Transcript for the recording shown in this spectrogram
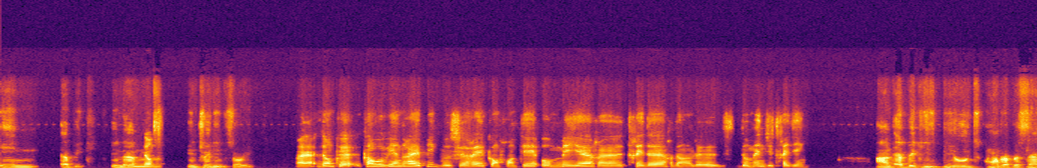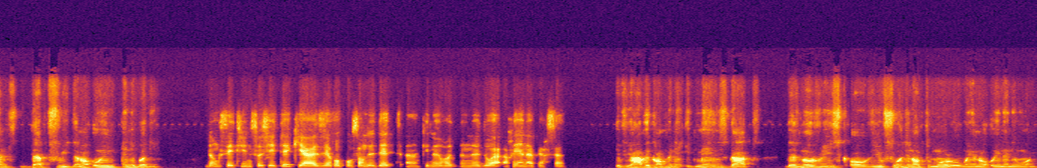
in Epic, in um, Donc- in trading, sorry. Voilà. Donc, euh, quand vous viendrez à Epic, vous serez confronté aux meilleurs euh, traders dans le domaine du trading. And Epic is built 100% debt free. They're not owing anybody. Donc, c'est une société qui a 0% de dette, hein, qui ne, ne doit rien à personne. If you have a company, it means that there's no risk of you folding up tomorrow when you're not owing anyone.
